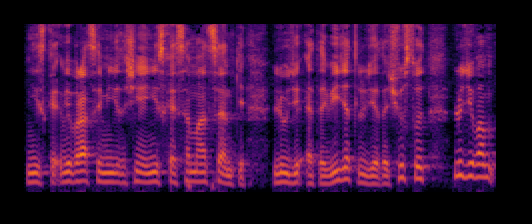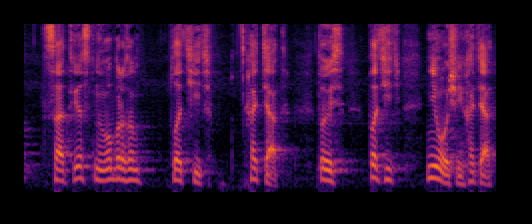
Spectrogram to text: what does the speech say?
низкой, вибрациями, точнее, низкой самооценки. Люди это видят, люди это чувствуют, люди вам соответственным образом платить хотят. То есть платить не очень хотят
